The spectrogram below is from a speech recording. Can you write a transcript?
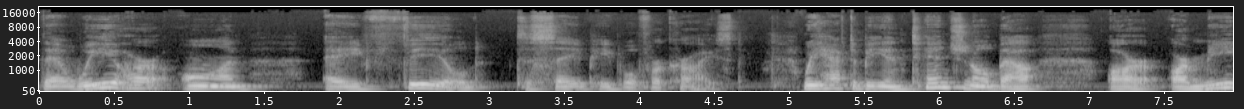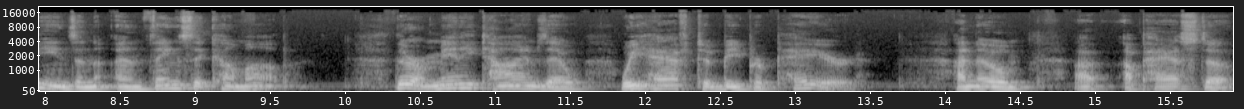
that we are on a field to save people for Christ. We have to be intentional about our, our meetings and, and things that come up. There are many times that we have to be prepared. I know I, I passed a,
